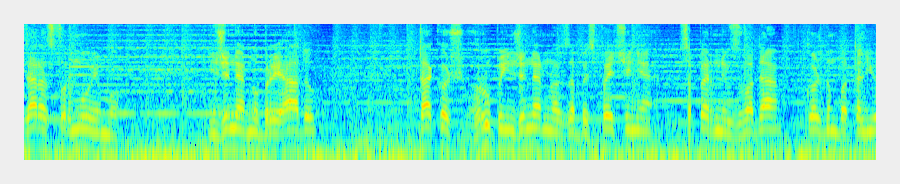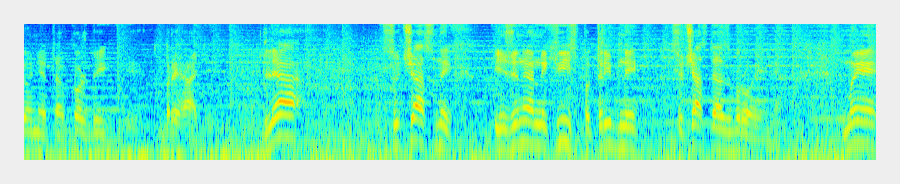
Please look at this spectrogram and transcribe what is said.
Зараз формуємо інженерну бригаду, також групи інженерного забезпечення, саперні взвода в кожному батальйоні та в кожній бригаді. Для сучасних інженерних військ потрібне сучасне озброєння. Ми е,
